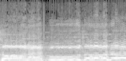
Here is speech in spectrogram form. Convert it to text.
ton pudore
